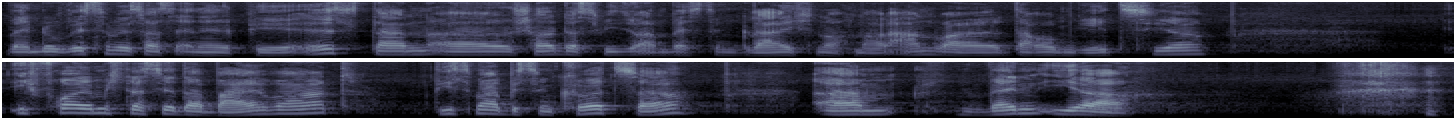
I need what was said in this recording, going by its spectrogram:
wenn du wissen willst, was NLP ist, dann äh, schau das Video am besten gleich nochmal an, weil darum geht es hier. Ich freue mich, dass ihr dabei wart diesmal ein bisschen kürzer. Ähm, wenn ihr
